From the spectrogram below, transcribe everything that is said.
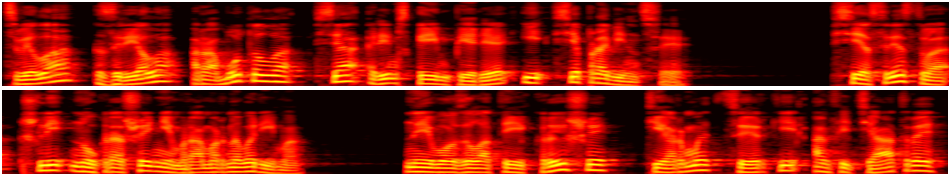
цвела, зрела, работала вся Римская империя и все провинции. Все средства шли на украшение мраморного Рима, на его золотые крыши, термы, цирки, амфитеатры,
